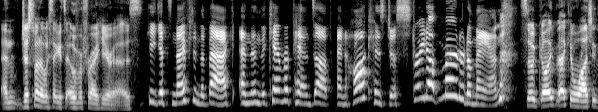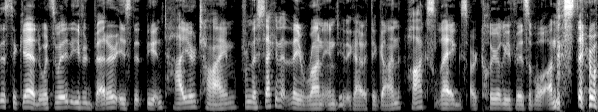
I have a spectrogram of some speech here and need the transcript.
and just when it looks like it's over for our heroes, He gets knifed in the back, and then the camera pans up, and Hawk has just straight up murdered a man. So going back and watching this again, what's made it even better is that the entire time, from the second that they run into the guy with the gun, Hawk's legs are clearly visible on the stairway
